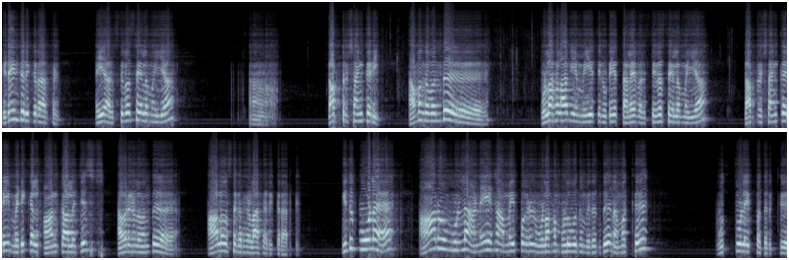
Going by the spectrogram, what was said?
இணைந்திருக்கிறார்கள். ஐயா சிவசேலம் ஐயா டாக்டர் சங்கரி அவங்க வந்து உலகளாவிய மையத்தினுடைய தலைவர் சிவசேலம் ஐயா டாக்டர் சங்கரி மெடிக்கல் ஆன்காலஜிஸ்ட் அவர்கள் வந்து ஆலோசகர்களாக இருக்கிறார்கள். இது போல ஆர்வமுள்ள அநேக அமைப்புகள் உலகம் முழுவதும் இருந்து நமக்கு ஒத்துழைப்பதற்கு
